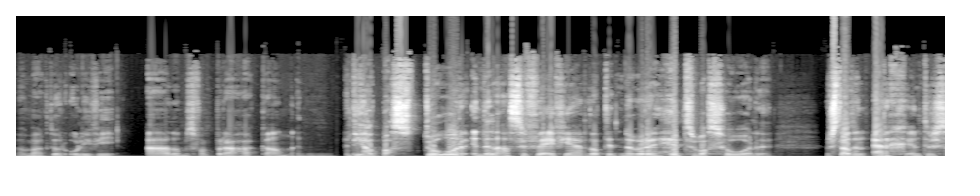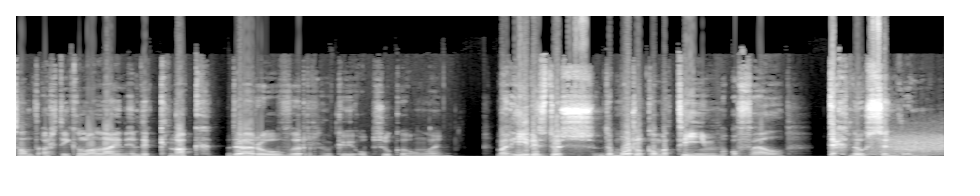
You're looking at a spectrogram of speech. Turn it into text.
gemaakt door Olivier Adams van Praga Kan. En die had pas door in de laatste vijf jaar dat dit nummer een hit was geworden. Er staat een erg interessant artikel online in de knak daarover. Dat kun je opzoeken online. Maar hier is dus de Mortal Kombat Team, ofwel Techno Syndrome.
